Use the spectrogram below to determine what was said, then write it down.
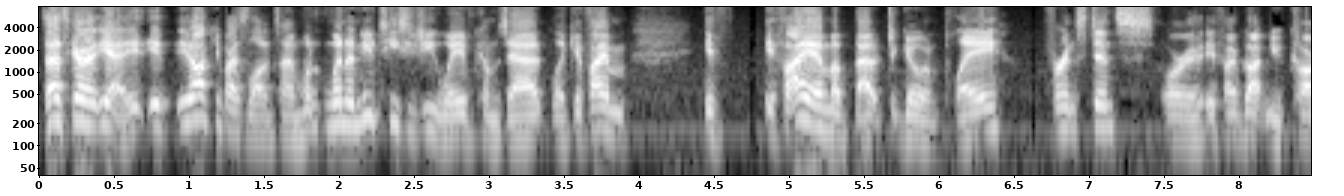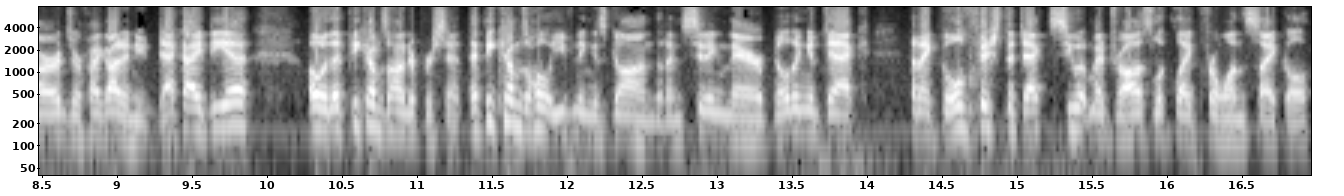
that's kind of yeah. It, it, occupies a lot of time. When when a new TCG wave comes out, like if I'm if if I am about to go and play, for instance, or if I've got new cards or if I got a new deck idea, oh, that becomes 100%. That becomes a whole evening is gone that I'm sitting there building a deck, then I goldfish the deck to see what my draws look like for one cycle,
